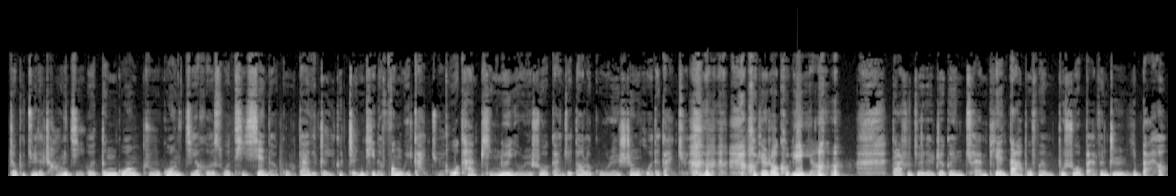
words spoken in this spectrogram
这部剧的场景和灯光、烛光结合所体现的古代的这一个整体的氛围感觉，我看评论有人说感觉到了古人生活的感觉，好像绕口令一样。大叔觉得这跟全片大部分不说百分之一百啊。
